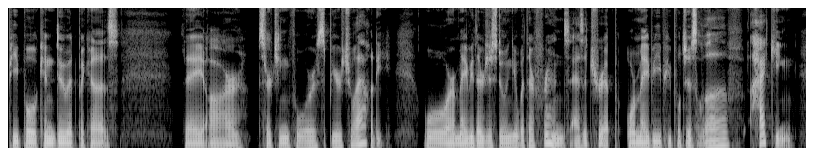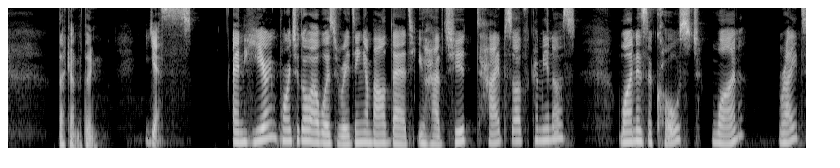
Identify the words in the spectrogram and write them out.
people can do it because they are searching for spirituality or maybe they're just doing it with their friends as a trip or maybe people just love hiking that kind of thing Yes. And here in Portugal, I was reading about that you have two types of caminos. One is a coast one, right?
